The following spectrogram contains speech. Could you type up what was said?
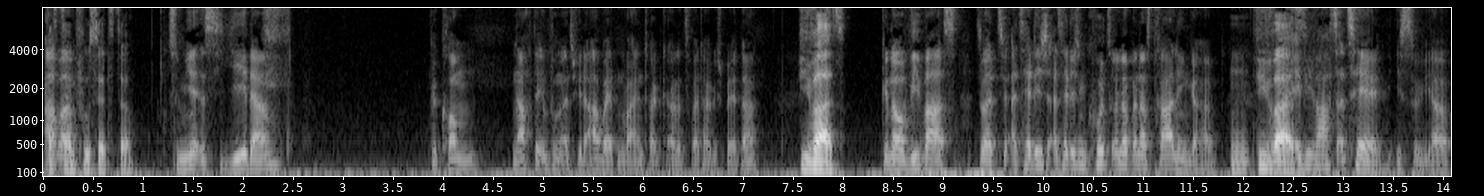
Lass Aber deinen Fuß jetzt da. zu mir ist jeder gekommen, nach der Impfung, als ich wieder arbeiten war, einen Tag oder zwei Tage später. Wie war's? Genau, wie war's? So als, als, hätte ich, als hätte ich einen Kurzurlaub in Australien gehabt. Hm? Wie war's? Ey, wie war's? Erzähl. Ich so, ja,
